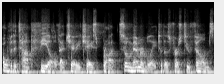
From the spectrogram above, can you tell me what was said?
over the top feel that Chevy Chase brought so memorably to those first two films.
